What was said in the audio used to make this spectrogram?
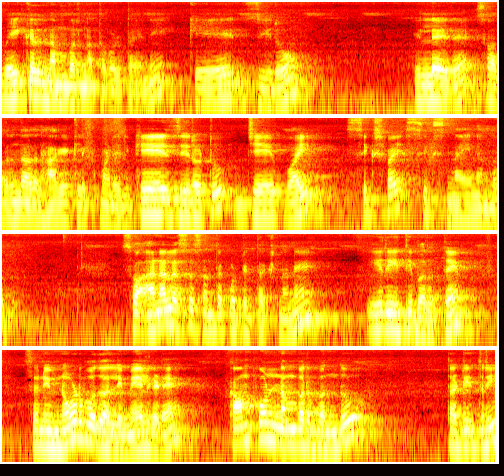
ವೆಹಿಕಲ್ ನಂಬರ್ನ ತೊಗೊಳ್ತಾಯಿನಿ ಕೆ ಝೀರೋ ಇಲ್ಲೇ ಇದೆ. ಸೊ ಅದರಿಂದ ಅದನ್ನು ಹಾಗೆ ಕ್ಲಿಕ್ ಮಾಡಿದ್ದೀನಿ K zero two J Y six five six nine ಅನ್ನೋದು. ಸೊ ಅನಾಲಿಸಿಸ್ ಅಂತ ಕೊಟ್ಟಿದ ತಕ್ಷಣವೇ ಈ ರೀತಿ ಬರುತ್ತೆ. ಸೊ ನೀವು ನೋಡ್ಬೋದು ಅಲ್ಲಿ ಮೇಲ್ಗಡೆ ಕಾಂಪೌಂಡ್ ನಂಬರ್ ಬಂದು ತರ್ಟಿ ತ್ರೀ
